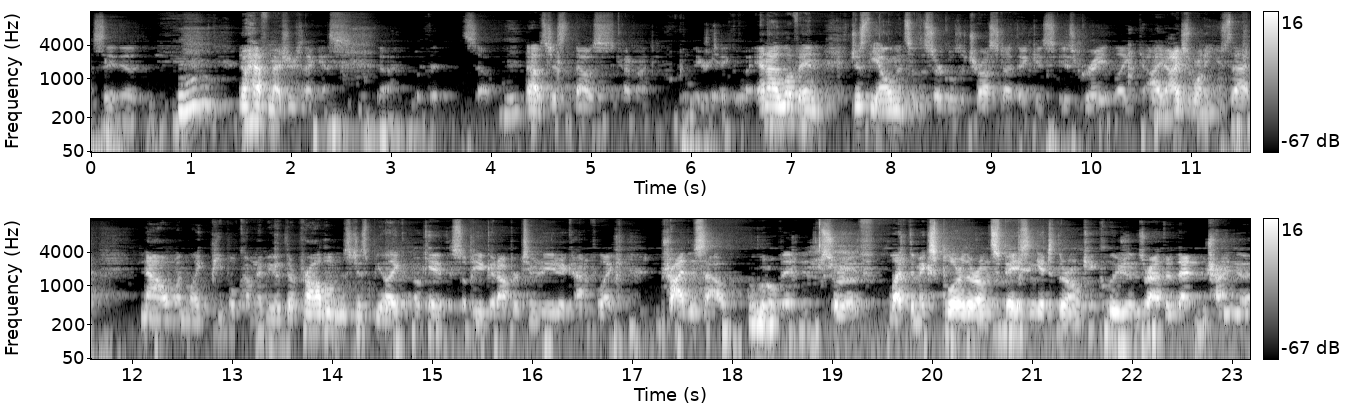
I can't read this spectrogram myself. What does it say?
Say the no half measures, I guess, uh, with it. So that was just that was kind of my clear takeaway. And I love and just the elements of the circles of trust. I think is is great. Like I, I just want to use that now when like people come to me with their problems, just be like, okay, this will be a good opportunity to kind of like try this out a little bit and sort of let them explore their own space and get to their own conclusions rather than trying to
